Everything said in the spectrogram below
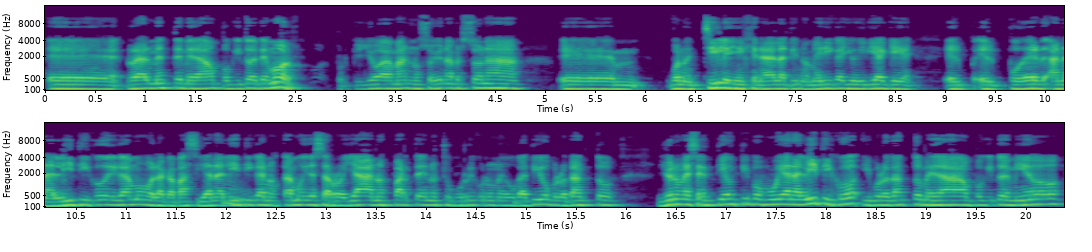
eh, realmente me da un poquito de temor, porque yo además no soy una persona, eh, bueno, en Chile y en general en Latinoamérica yo diría que el, poder analítico, digamos, o la capacidad analítica no está muy desarrollada, no es parte de nuestro currículum educativo, por lo tanto, yo no me sentía un tipo muy analítico y por lo tanto me da un poquito de miedo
